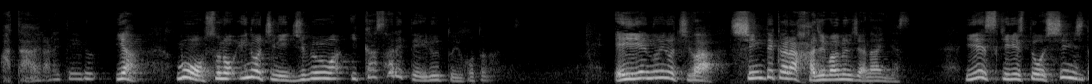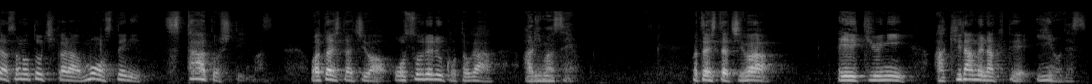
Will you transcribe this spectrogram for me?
与えられている。いやもうその命に自分は生かされているということなんです。永遠の命は死んでから始まるんじゃないんです。イエス・キリストを信じたその時からもうすでにスタートしています。私たちは恐れることがありません。私たちは永久に諦めなくていいのです。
